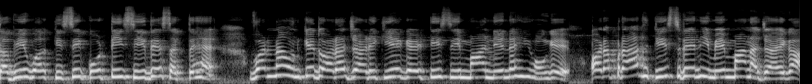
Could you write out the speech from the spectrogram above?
तभी वह किसी को टीसी दे सकते हैं, वरना उनके द्वारा जारी किए गए टीसी मान्य नहीं होंगे और अपराध की श्रेणी में माना जाएगा।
